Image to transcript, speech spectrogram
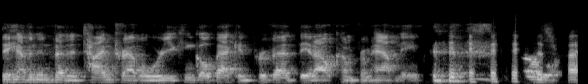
they haven't invented time travel where you can go back and prevent that outcome from happening. so, uh,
